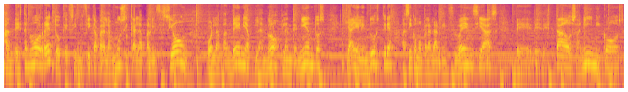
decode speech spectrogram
ante este nuevo reto que significa para la música la paralización por la pandemia, los nuevos planteamientos que hay en la industria, así como para hablar de influencias, de, estados anímicos,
